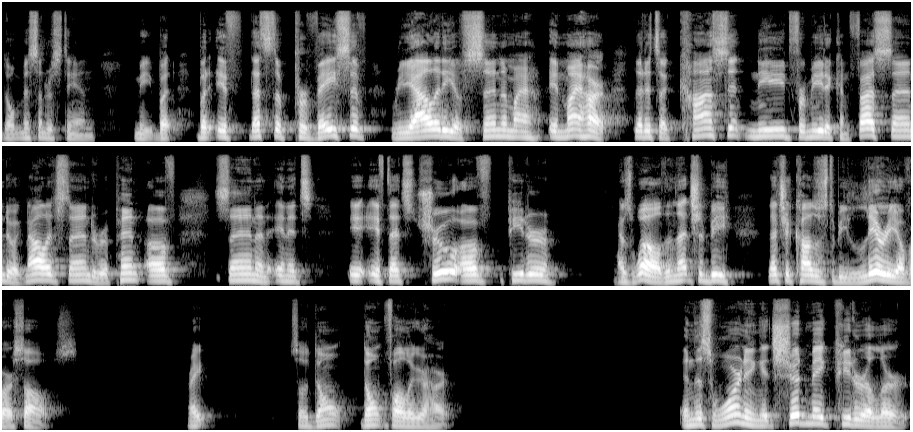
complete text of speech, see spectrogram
don't misunderstand me. But but if that's the pervasive reality of sin in my in my heart, that it's a constant need for me to confess sin, to acknowledge sin, to repent of sin, and, and it's if that's true of Peter as well, then that should be that should cause us to be leery of ourselves. Right? So don't don't follow your heart. And this warning, it should make Peter alert.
